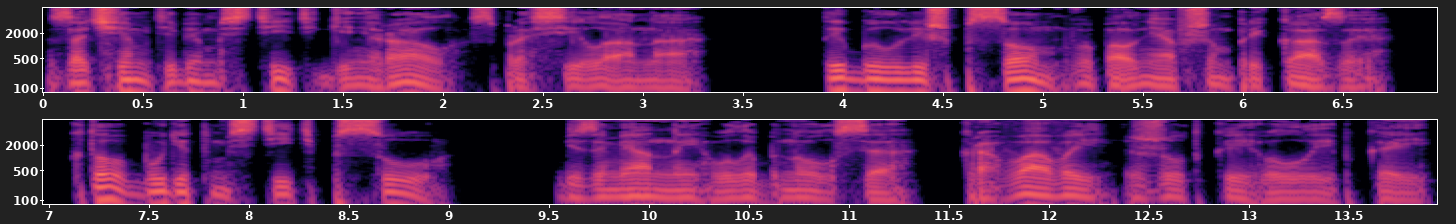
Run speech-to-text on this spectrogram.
«Зачем тебе мстить, генерал?» — спросила она. «Ты был лишь псом, выполнявшим приказы. Кто будет мстить псу?» Безымянный улыбнулся, кровавой, жуткой улыбкой.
